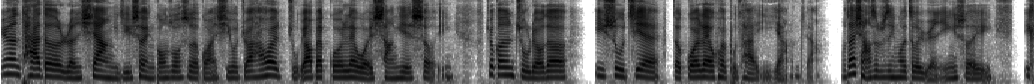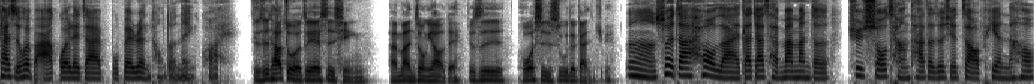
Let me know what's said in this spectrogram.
因为她的人像以及摄影工作室的关系，我觉得她会主要被归类为商业摄影，就跟主流的艺术界的归类会不太一样。这样，我在想是不是因为这个原因，所以一开始会把它归类在不被认同的那一块。只是他做的这些事情还蛮重要的，就是活史书的感觉。嗯，所以在后来，大家才慢慢的去收藏他的这些照片，然后。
